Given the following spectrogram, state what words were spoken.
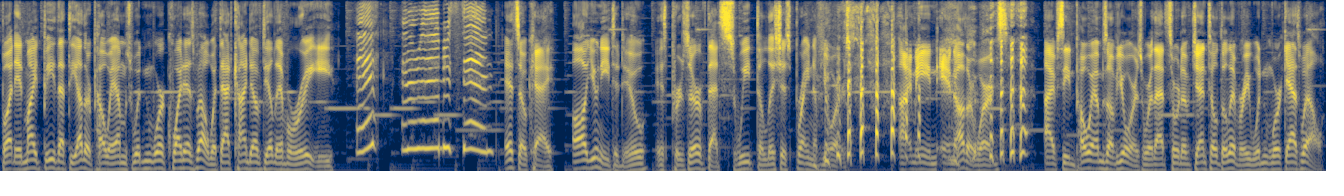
But it might be that the other poems wouldn't work quite as well with that kind of delivery. Eh? I don't really understand. It's okay. All you need to do is preserve that sweet, delicious brain of yours. I mean, in other words, I've seen poems of yours where that sort of gentle delivery wouldn't work as well.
